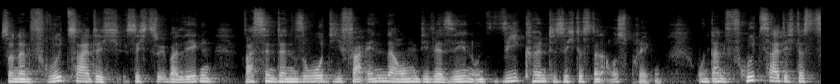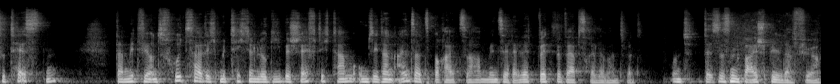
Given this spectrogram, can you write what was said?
sondern frühzeitig sich zu überlegen, was sind denn so die Veränderungen, die wir sehen und wie könnte sich das dann ausprägen. Und dann frühzeitig das zu testen damit wir uns frühzeitig mit Technologie beschäftigt haben, um sie dann einsatzbereit zu haben, wenn sie wettbewerbsrelevant wird. Und das ist ein Beispiel dafür.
